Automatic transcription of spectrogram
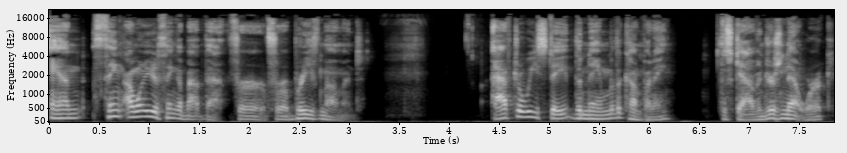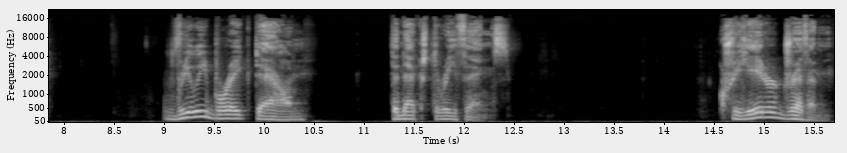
And think I want you to think about that for, for a brief moment. After we state the name of the company, the Scavengers Network, really break down the next three things creator driven,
